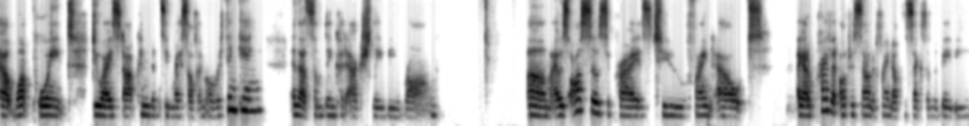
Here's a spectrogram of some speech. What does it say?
at what point do I stop convincing myself I'm overthinking and that something could actually be wrong? Um, I was also surprised to find out, I got a private ultrasound to find out the sex of the baby,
